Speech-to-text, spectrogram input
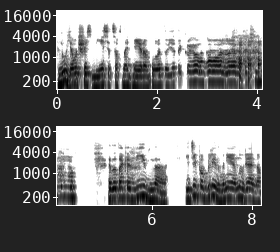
ну, я вот 6 месяцев над ней работаю. Я такой, о боже, ну почему? Это так обидно. И типа, блин, мне, ну, реально,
